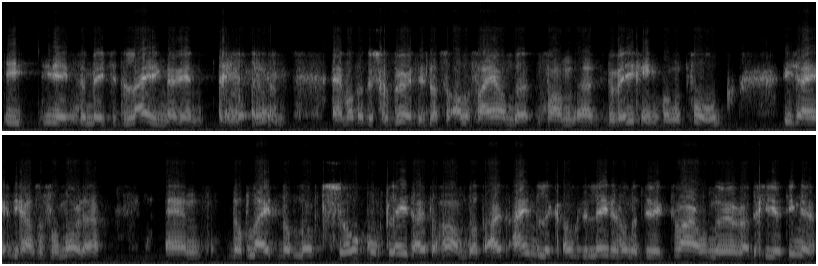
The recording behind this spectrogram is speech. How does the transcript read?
die, die neemt een beetje de leiding daarin. en wat er dus gebeurt is dat ze alle vijanden van eh, de beweging, van het volk, die, zijn, die gaan ze vermoorden. En dat, leidt, dat loopt zo compleet uit de hand dat uiteindelijk ook de leden van het directoire onder eh, de guillotine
